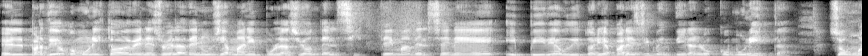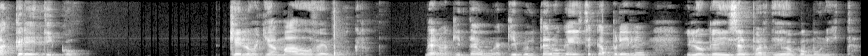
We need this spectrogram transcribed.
El Partido Comunista de Venezuela denuncia manipulación del sistema del CNE y pide auditoría. Parece mentira, los comunistas son más críticos que los llamados demócratas. Bueno, aquí, aquí ve usted lo que dice Capriles y lo que dice el Partido Comunista.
